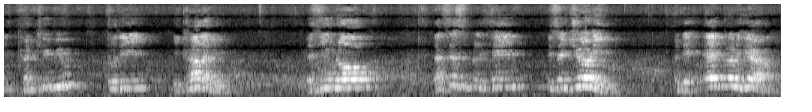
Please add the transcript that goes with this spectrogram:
and contribute to the economy. As you know, accessibility is a journey, and everyone here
